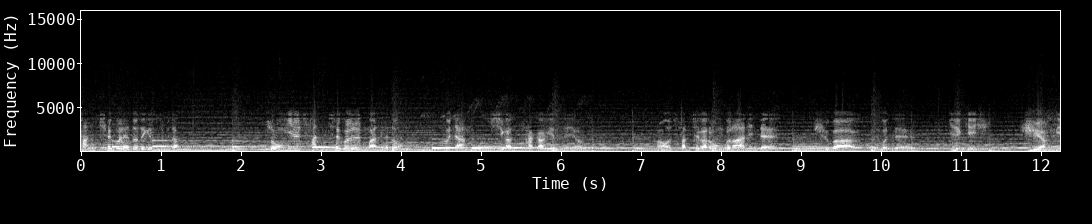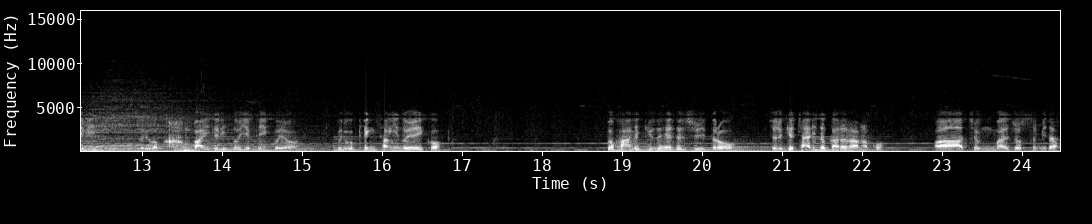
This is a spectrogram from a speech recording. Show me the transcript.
산책을 해도 되겠습니다. 종일 산책을만 해도 그냥 시간 다 가겠네요. 어, 산책하러 온 건 아닌데, 휴가 온 건데, 이렇게 휴- 휴양림이, 그리고 큰 바위들이 또 옆에 있고요. 그리고 팽상이 놓여 있고, 또 바베큐도 해들수 있도록 저렇게 자리도 깔아놔 놓고, 아, 정말 좋습니다.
